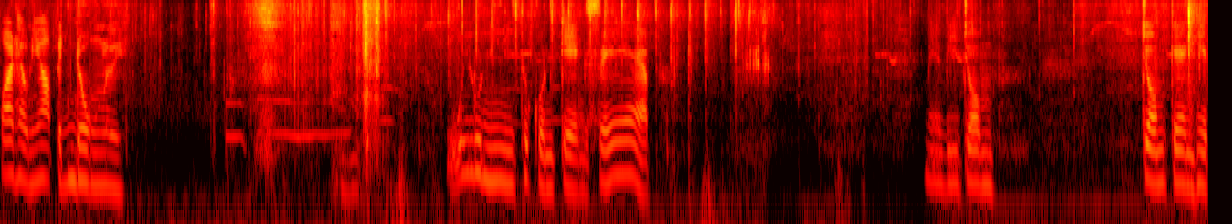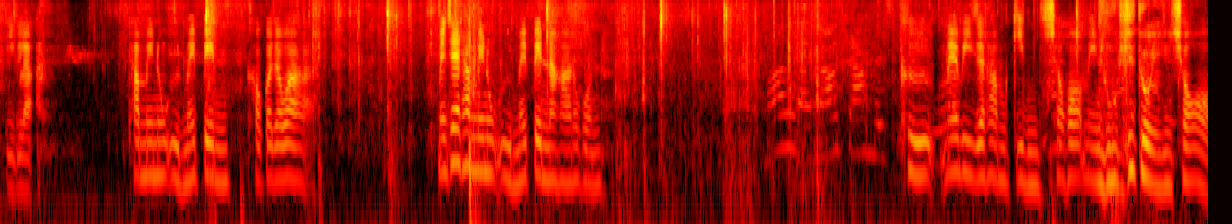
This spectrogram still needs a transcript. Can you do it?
ว่าแถวนี้เป็นดงเลย อุ้ยรุ่นนี้นี่ทุกคนแกงแซ่บแม่บีจอมจอมแกงเห็ดอีกละทำเมนูอื่นไม่เป็น เขาก็จะว่า ไม่ใช่ทำเมนูอื่นไม่เป็นนะคะ ทุกคน คือแม่บีจะทำกินเฉพาะเมนูที่ตัวเองชอบ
